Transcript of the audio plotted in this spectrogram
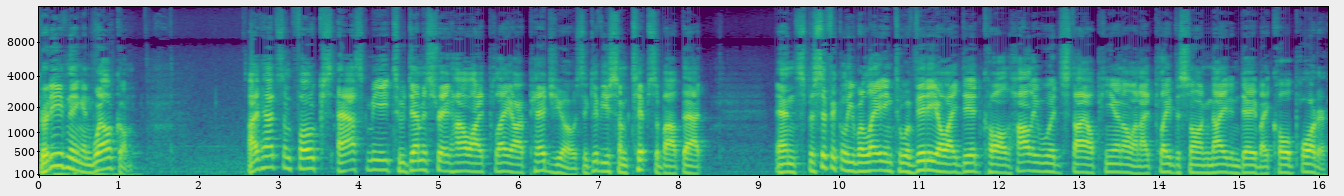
Good evening and welcome. I've had some folks ask me to demonstrate how I play arpeggios, to give you some tips about that, and specifically relating to a video I did called Hollywood Style Piano, and I played the song Night and Day by Cole Porter.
